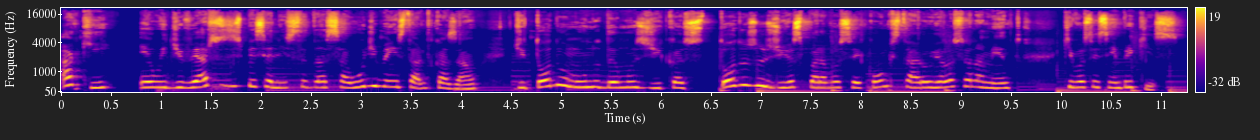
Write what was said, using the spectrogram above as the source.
Aqui eu e diversos especialistas da saúde e bem-estar do casal de todo o mundo damos dicas todos os dias para você conquistar o relacionamento que você sempre quis.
